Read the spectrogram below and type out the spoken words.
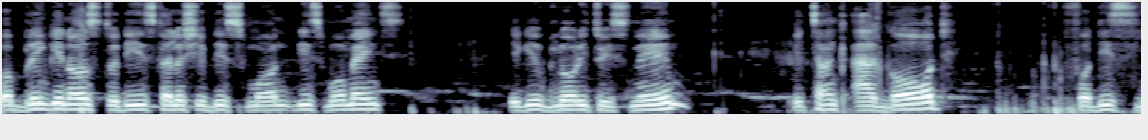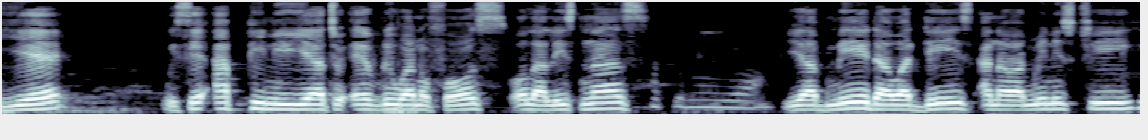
for bringing us to this fellowship this morning, this moment. We give glory to his name. We thank our God for this year. We say happy new year to every one of us, all our listeners. Happy New Year. You have made our days and our ministry.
